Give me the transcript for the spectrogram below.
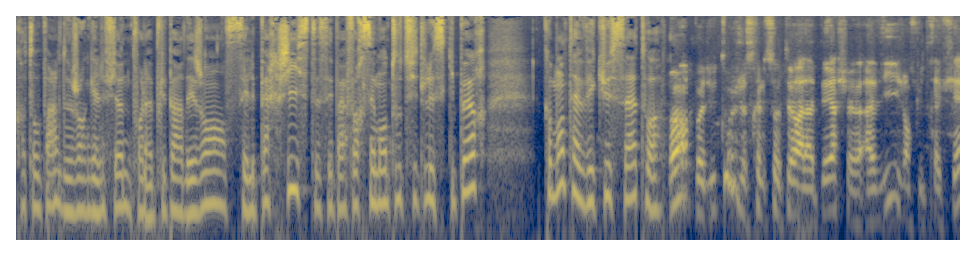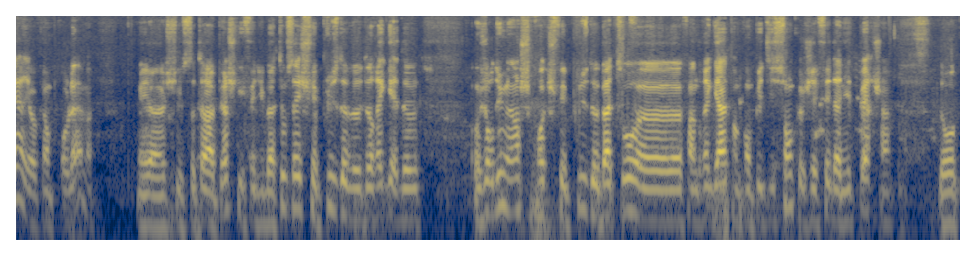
quand on parle de Jean Galfion, pour la plupart des gens, c'est le perchiste, c'est pas forcément tout de suite le skipper. Comment t'as vécu ça, toi? Non, pas du tout. Je serai le sauteur à la perche euh, à vie. J'en suis très fier. Il n'y a aucun problème. Mais euh, je suis le sauteur à la perche qui fait du bateau. Vous savez, je fais plus de, de, de, Aujourd'hui, maintenant, je crois que je fais plus de bateaux, euh, enfin de régates en compétition que j'ai fait d'années de perche. Hein. Donc,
